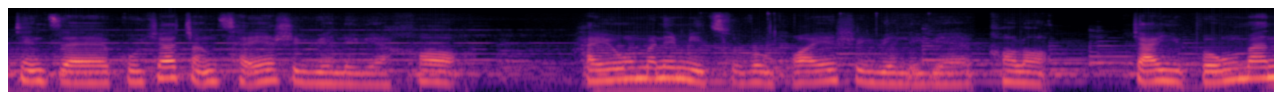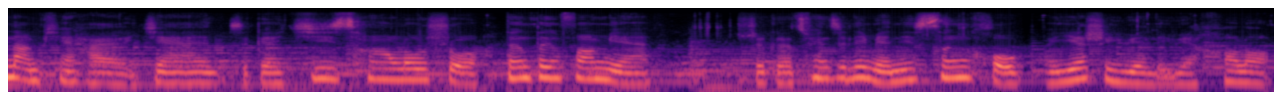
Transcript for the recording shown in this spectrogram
现在国家政策也是越来越好，还有我们的民族文化也是越来越好了。下一步，我们南平还要建这个机场、了说等等方面。这个村子里面的生活也是越来越好了。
